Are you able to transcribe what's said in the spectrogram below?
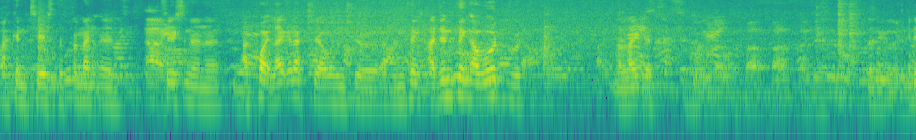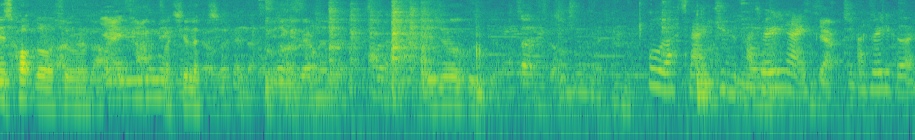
I can taste the fermented tasting in it. I quite like it actually. I wasn't sure. I didn't think I didn't think I would, but I like it. It is hot though, so what's your lips? Oh, that's nice. That's really nice. Yeah. That's really good.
